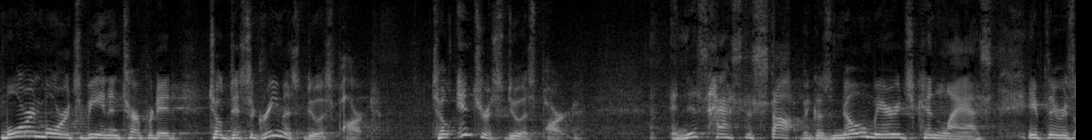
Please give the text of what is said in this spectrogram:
More and more, it's being interpreted till disagreements do us part, till interests do us part. And this has to stop because no marriage can last if there is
